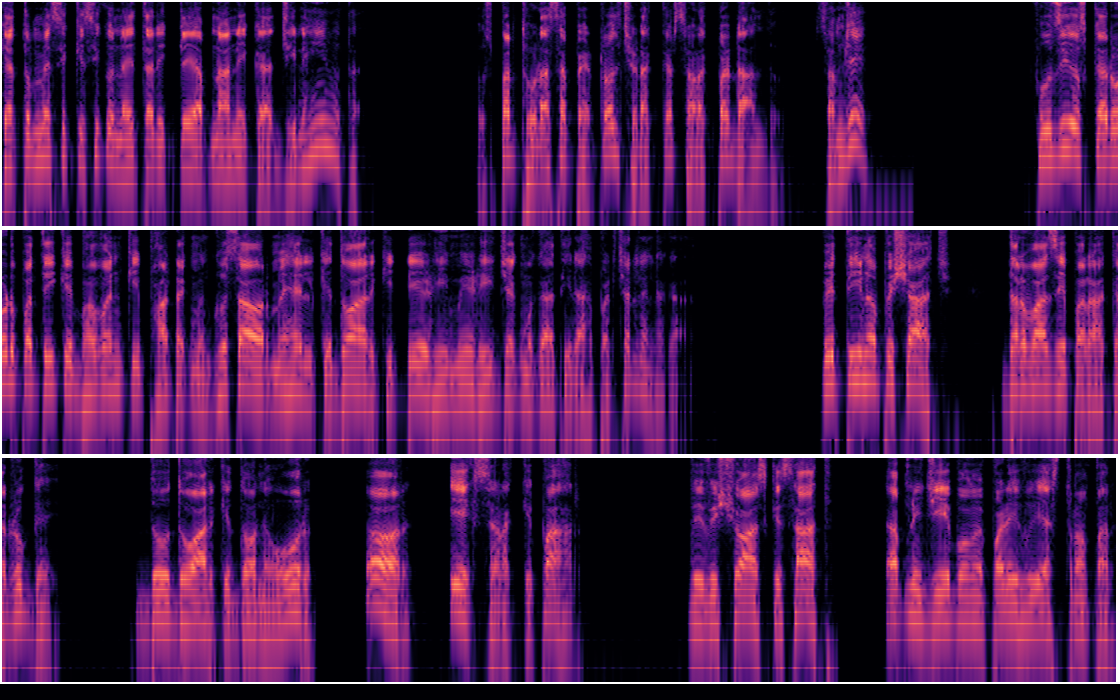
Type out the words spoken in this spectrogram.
क्या तुम में से किसी को नए तरीके अपनाने का जी नहीं होता? उस पर थोड़ा सा पेट्रोल छिड़क कर सड़क पर डाल दो, समझे? फूजी उस करोड़पति के भवन की फाटक में घुसा और महल के द्वार की टेढ़ी मेढ़ी जगमगाती राह पर चलने लगा। वे तीनों पिशाच दरवाजे पर आकर रुक गए। दो द्वार के दोनों ओर और एक सड़क के पार। वे विश्वास के साथ अपनी जेबों में पड़े हुए अस्त्रों पर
